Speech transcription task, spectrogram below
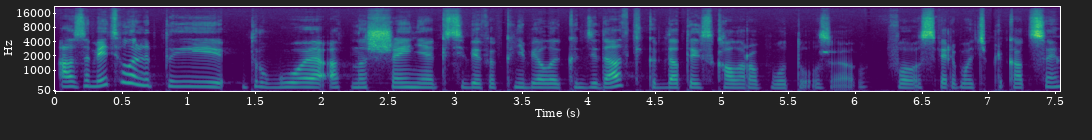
А заметила ли ты другое отношение к себе как к небелой кандидатке, когда ты искала работу уже в сфере мультипликации?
